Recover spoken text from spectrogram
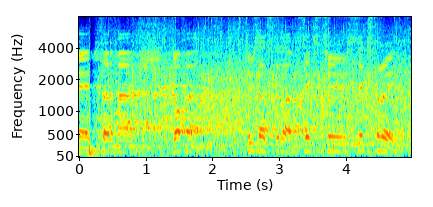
Set match, Goffin. Two sets to love, 6-2, 6-3.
